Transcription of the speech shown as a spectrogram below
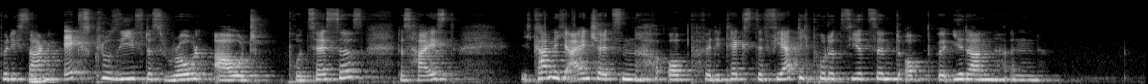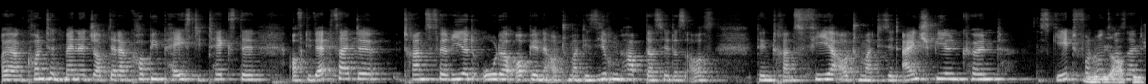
würde ich sagen, mhm. exklusiv des Rollout-Prozesses. Das heißt, ich kann nicht einschätzen, ob, wenn die Texte fertig produziert sind, ob ihr dann einen, euren Content Manager, ob der dann Copy-Paste die Texte auf die Webseite transferiert oder ob ihr eine Automatisierung habt, dass ihr das aus dem Transfer automatisiert einspielen könnt. Das geht von unserer Seite.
